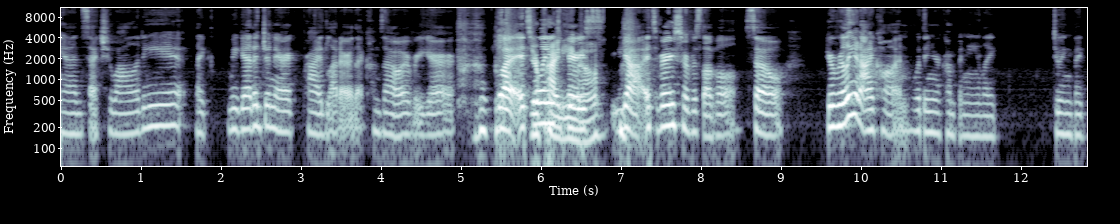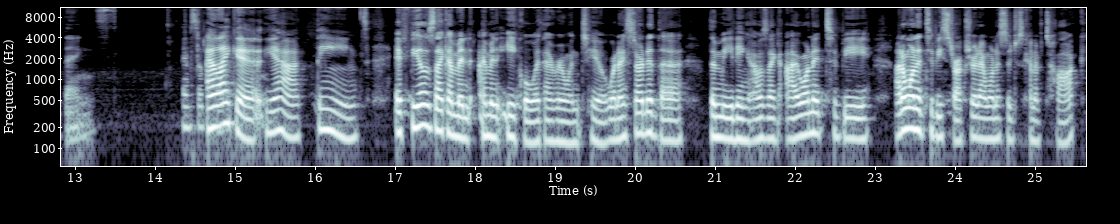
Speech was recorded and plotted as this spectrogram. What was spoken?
and sexuality like we get a generic pride letter that comes out every year but it's really very email. yeah it's very surface level. So you're really an icon within your company like doing big things. I'm so i like it. yeah thanks. It feels like i'm an i'm an equal with everyone too. When i started the the meeting i was like i want it to be i don't want it to be structured. I want us to just kind of talk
